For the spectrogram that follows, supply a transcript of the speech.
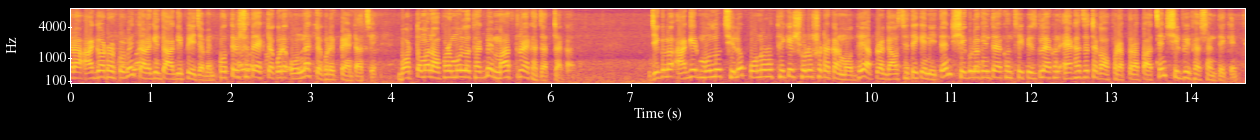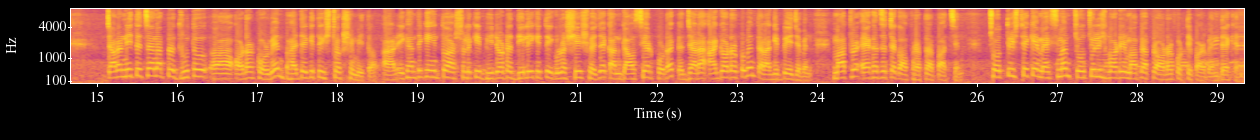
যারা আগে অর্ডার করবেন তারা কিন্তু আগে পেয়ে যাবেন। প্রত্যেকের সাথে একটা করে অন্য একটা করে প্যান্ট আছে। বর্তমান অফার মূল্য থাকবে মাত্র এক হাজার টাকা। যেগুলো আগের মূল্য ছিল পনেরো থেকে ষোলোশো টাকার মধ্যে আপনারা গাউসে থেকে নিতেন, সেগুলো কিন্তু এখন থ্রি পিসগুলো এখন এক হাজার টাকা অফার আপনারা পাচ্ছেন শিল্পী ফ্যাশন থেকে। যারা নিতে চান আপনারা দ্রুত অর্ডার করবেন, ভাইদের কিন্তু স্টক সীমিত। আর এখান থেকে কিন্তু আসলে কি ভিডিওটা দিলেই কিন্তু এগুলো শেষ হয়ে যায়, কারণ গাউসিয়ার প্রোডাক্ট যারা আগে অর্ডার করবেন তারা আগে পেয়ে যাবেন। মাত্র এক হাজার টাকা অফার আপনারা পাচ্ছেন। ছত্রিশ থেকে ম্যাক্সিমাম চৌচল্লিশ বডির মাপে আপনি অর্ডার করতে পারবেন। দেখেন,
